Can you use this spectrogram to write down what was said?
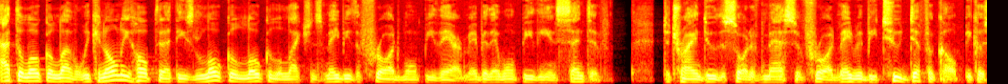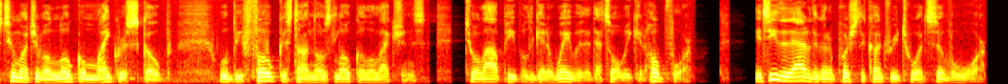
At the local level, we can only hope that at these local, local elections, maybe the fraud won't be there. Maybe there won't be the incentive to try and do the sort of massive fraud. Maybe it would be too difficult because too much of a local microscope will be focused on those local elections to allow people to get away with it. That's all we can hope for. It's either that or they're going to push the country towards civil war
